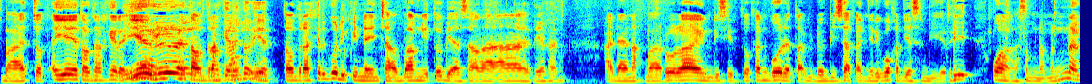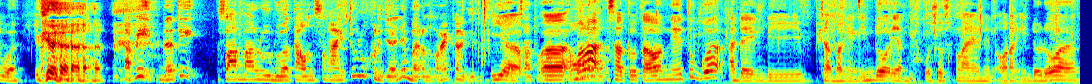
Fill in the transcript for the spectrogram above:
bacot eh, iya iya, tahun terakhir ya iya, Iya, iya, iya, tahun terakhir itu terakhir. iya tahun terakhir gue dipindahin cabang itu biasalah dia kan ada anak baru lah yang di situ kan gue udah tak udah bisa kan jadi gue kerja sendiri wah semena-mena gue Tapi berarti selama lu 2 tahun setengah itu lu kerjanya bareng mereka gitu. Iya, Satu eh, oh. malah satu tahunnya itu gue ada yang di cabang yang Indo yang khusus ngelayanin orang Indo doang.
